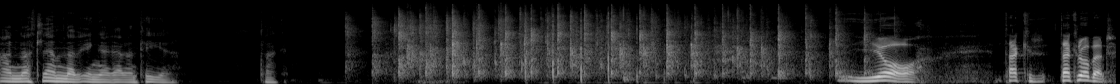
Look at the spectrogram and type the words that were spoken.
Annars lämnar vi inga garantier. Tack. Ja, tack, tack Robert.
